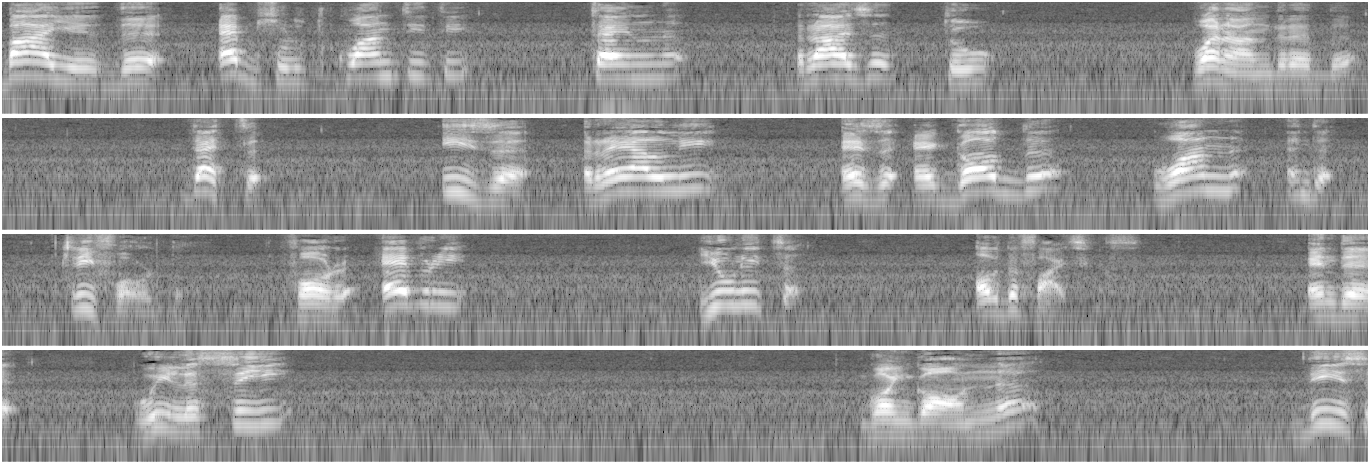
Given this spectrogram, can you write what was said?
by the absolute quantity 10 raised to 100 that is really as a god one and threefold for every unit of the physics. And uh, we'll see going on this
